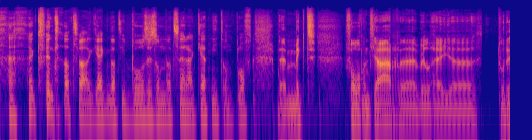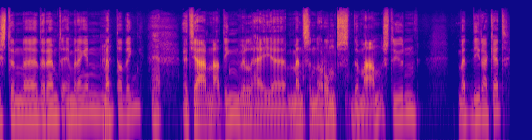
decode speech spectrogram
Ik vind dat wel gek dat hij boos is omdat zijn raket niet ontploft. Hij mikt volgend jaar eh, wil hij eh, toeristen eh, de ruimte inbrengen met dat ding. Mhm. Ja. Het jaar nadien wil hij eh, mensen rond de maan sturen met die raket.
